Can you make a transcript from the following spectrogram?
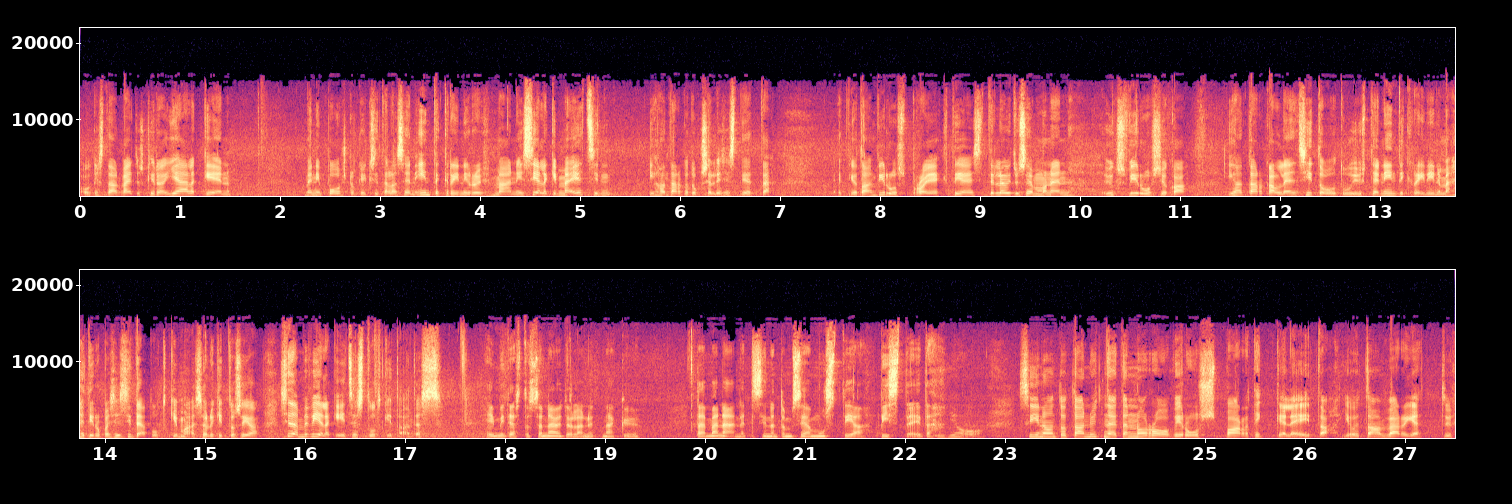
oikeastaan väitöskirjan jälkeen menin postdociksi tällaiseen integriiniryhmään, niin sielläkin mä etsin ihan tarkoituksellisesti, että, että jotain virusprojektia ja sitten löytyi semmoinen yksi virus, joka ihan tarkalleen sitoutui yhteen integriiniin, niin mä heti rupesin sitä tutkimaan. Se olikin tosiaan, sitä me vieläkin itse asiassa tutkitaan tässä. Hei, mitäs tuossa näytöllä nyt näkyy? Tai mä näen, että siinä on tämmöisiä mustia pisteitä. Joo. Siinä on tota, nyt näitä noroviruspartikkeleita, joita on värjätty.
